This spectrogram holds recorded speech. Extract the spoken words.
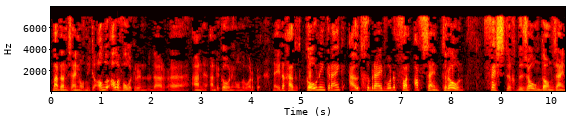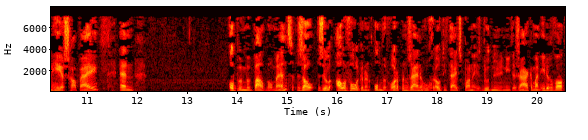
Maar dan zijn nog niet de andere, alle volkeren daar uh, aan, aan de koning onderworpen. Nee, dan gaat het koninkrijk uitgebreid worden vanaf zijn troon vestigt de zoon dan zijn heerschappij. En op een bepaald moment zal, zullen alle volkeren onderworpen zijn. Hoe groot die tijdspanne is, doet nu niet de zaken. Maar in ieder geval,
